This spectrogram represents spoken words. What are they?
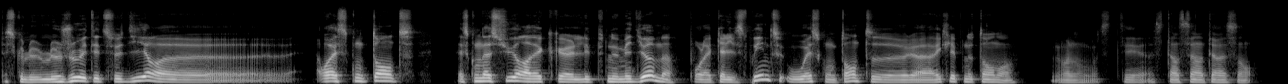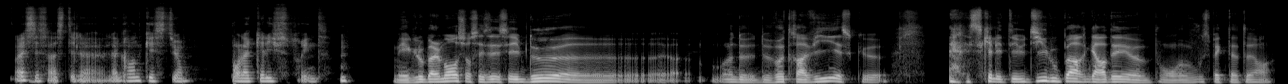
Parce que le, le jeu était de se dire, euh, ouais, est-ce qu'on tente, est-ce qu'on assure avec euh, les pneus médiums pour la qualif sprint, ou est-ce qu'on tente euh, avec les pneus tendres? Voilà, c'était assez intéressant. Ouais, c'est ça, c'était la, la grande question pour la qualif sprint. Mais globalement, sur ces essais 2, euh, voilà, de, de votre avis, est-ce que est-ce qu'elle était utile ou pas à regarder euh, pour vous, spectateurs?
